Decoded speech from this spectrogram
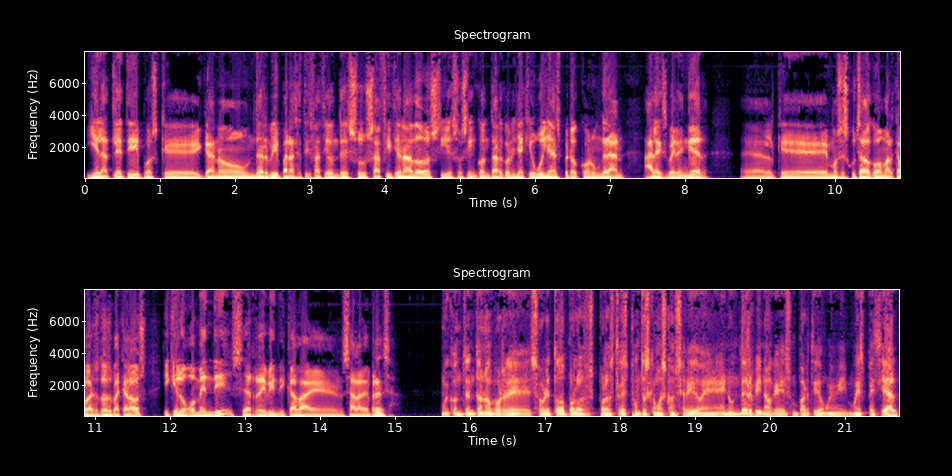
y el Atleti, pues que ganó un derby para satisfacción de sus aficionados y eso sin contar con Iñaki Williams, pero con un gran Alex Berenguer, el que hemos escuchado cómo marcaba esos dos bacalaos y que luego Mendy se reivindicaba en sala de prensa. Muy contento, ¿no? Porque, sobre todo por los, por los tres puntos que hemos conseguido en, en un derby, ¿no? Que es un partido muy, muy especial.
